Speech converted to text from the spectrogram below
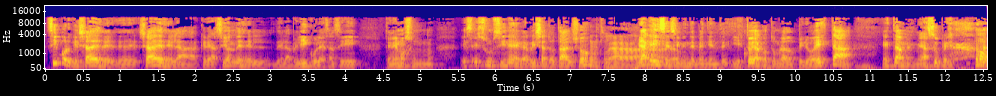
Sí, porque ya desde, ya desde la creación desde el- de la película es así. Tenemos un es, es un cine de guerrilla total. Yo Claro. mirá que dice cine independiente y estoy acostumbrado, pero esta esta me, me ha superado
